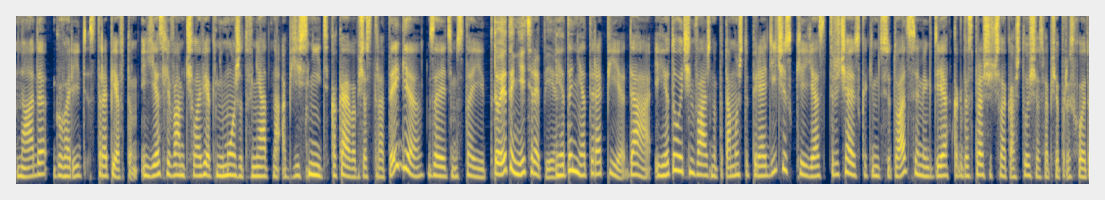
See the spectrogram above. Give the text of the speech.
надо говорить с терапевтом. И если вам человек не может внятно объяснить, какая вообще стратегия за этим стоит, То это не терапия. это не терапия, да. И это очень важно, потому что периодически я встречаюсь с какими-то ситуациями, где, когда спрашиваешь человека, а что сейчас вообще происходит,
